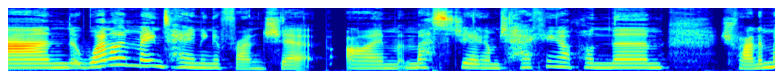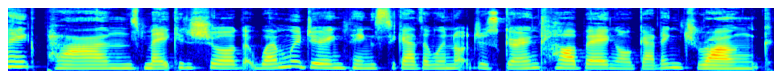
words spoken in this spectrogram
And when I'm maintaining a friendship, I'm messaging, I'm checking up on them, trying to make plans, making sure that when we're doing things together, we're not just going clubbing or getting drunk.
